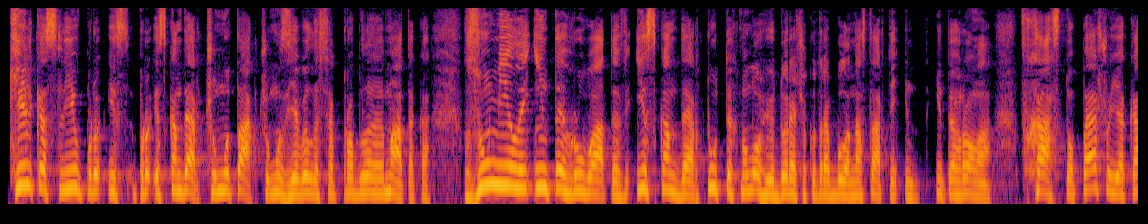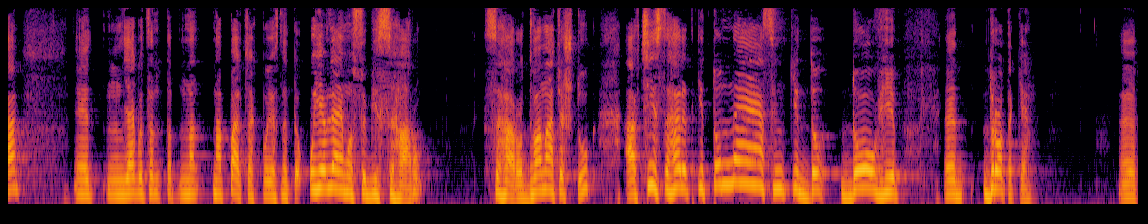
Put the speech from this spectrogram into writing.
Кілька слів про іс про іскандер. Чому так? Чому з'явилася проблематика? Зуміли інтегрувати в іскандер ту технологію, до речі, яка була на старті інтегрована в Х-101, яка е, як би це на, на пальцях пояснити, уявляємо собі сигару сигару 12 штук, а в цій сигарі такі тонесенькі, до- довгі дротики. Е,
